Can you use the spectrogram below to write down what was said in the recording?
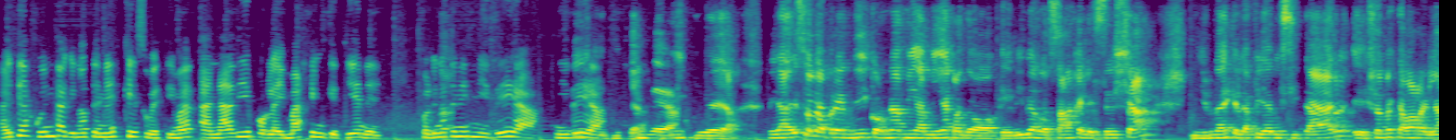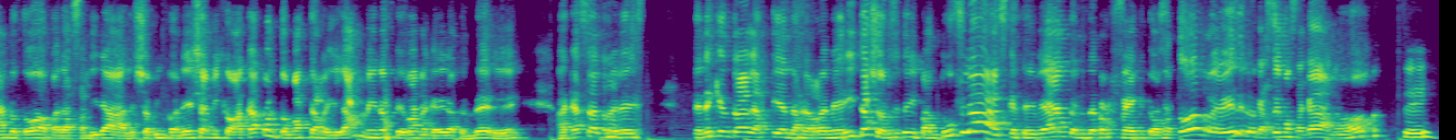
Ahí te das cuenta que no tenés que subestimar a nadie por la imagen que tiene, porque no tenés ni idea, ni idea. Ni idea. Mira, eso lo aprendí con una amiga mía cuando que vive en Los Ángeles ella, y una vez que la fui a visitar, eh, yo me estaba arreglando toda para salir al shopping con ella, me dijo, acá cuanto más te arreglas, menos te van a querer atender, ¿eh? Acá es al revés tenés que entrar a las tiendas de remeritas, shortcitos y pantuflas que te vean entender perfecto. O sea, todo al revés de lo que hacemos acá, ¿no? Sí.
